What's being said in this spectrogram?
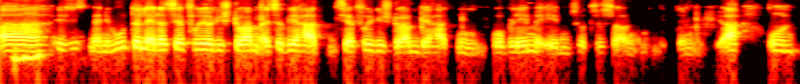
Äh, mhm. Es ist meine Mutter leider sehr früh gestorben, also wir hatten sehr früh gestorben, wir hatten Probleme eben sozusagen mit dem, ja, und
